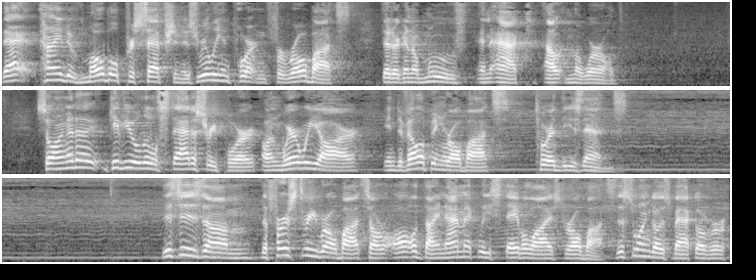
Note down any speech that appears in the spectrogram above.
That kind of mobile perception is really important for robots that are going to move and act out in the world. So, I'm going to give you a little status report on where we are in developing robots toward these ends. This is um, the first three robots are all dynamically stabilized robots. This one goes back over a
